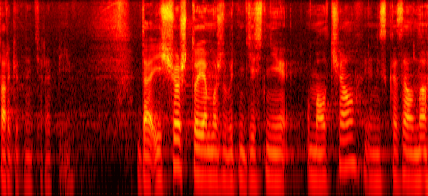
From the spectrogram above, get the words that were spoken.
таргетной терапии. Да, еще что я, может быть, здесь не умолчал, я не сказал, но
